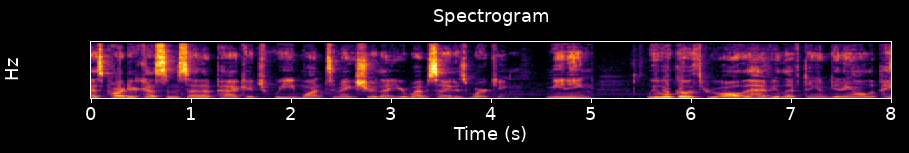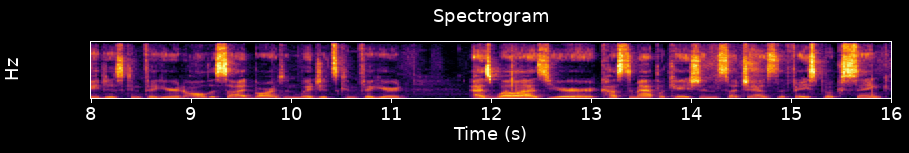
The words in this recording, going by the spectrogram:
as part of your custom setup package, we want to make sure that your website is working, meaning we will go through all the heavy lifting of getting all the pages configured, all the sidebars and widgets configured, as well as your custom applications such as the Facebook Sync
